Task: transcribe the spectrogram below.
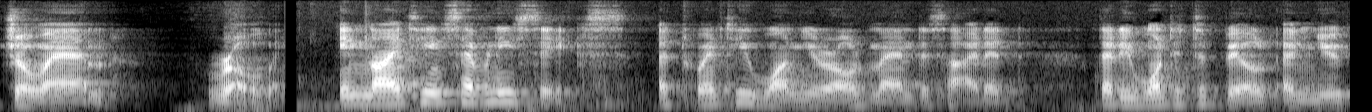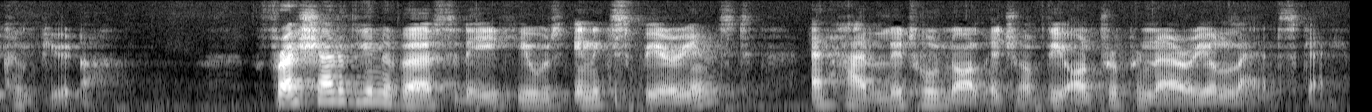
Joanne Rowling. In 1976, a 21 year old man decided that he wanted to build a new computer. Fresh out of university, he was inexperienced and had little knowledge of the entrepreneurial landscape.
